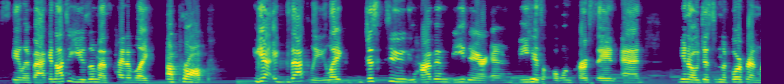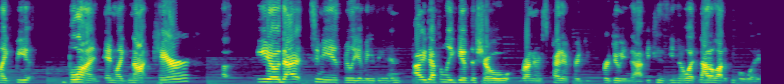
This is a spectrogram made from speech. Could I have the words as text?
scale it back and not to use them as kind of like a prop yeah, exactly. Like just to have him be there and be his own person and you know, just in the forefront like be blunt and like not care. Uh, you know, that to me is really amazing and I definitely give the show runners credit for for doing that because you know what, not a lot of people would.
